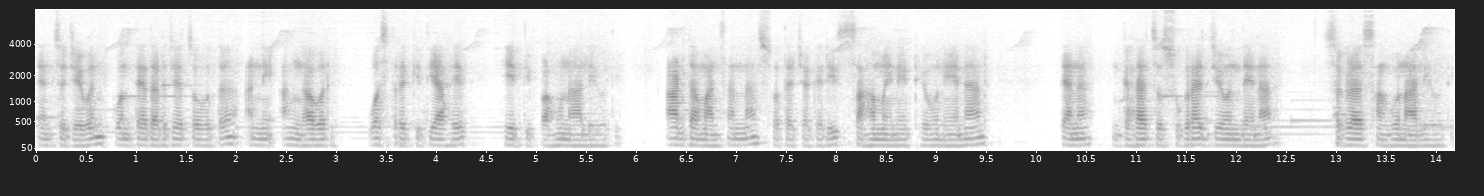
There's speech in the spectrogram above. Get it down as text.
त्यांचं जेवण कोणत्या दर्जाचं होतं आणि अंगावर वस्त्र किती आहेत हे ती पाहून आली होती. आठ दहा माणसांना स्वतःच्या घरी सहा महिने ठेवून येणार त्यानं घराचं सुग्राज जेवण देणार सगळं सांगून आली होती.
